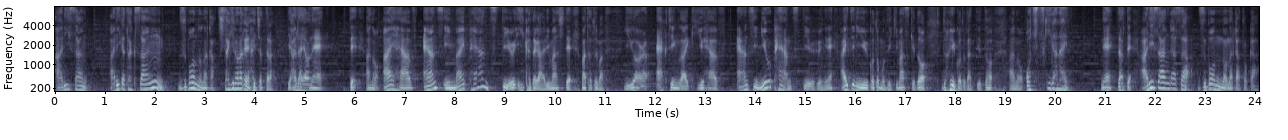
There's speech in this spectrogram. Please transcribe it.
アリさんアリがたくさんズボンの中下着の中に入っちゃったらやだよね。であの I have ants in my pants っていう言い方がありまして、まあ、例えば You are acting like you have ants in your pants っていう風にね相手に言うこともできますけどどういうことかっていうとあの落ち着きがない。ねだってアリさんがさズボンの中とか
